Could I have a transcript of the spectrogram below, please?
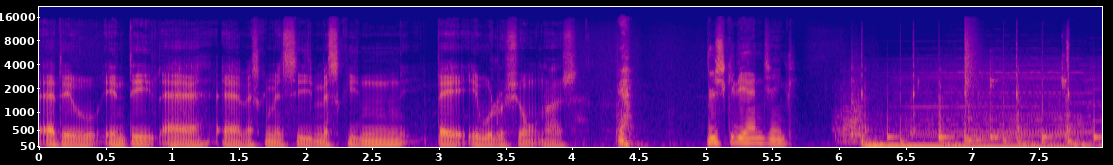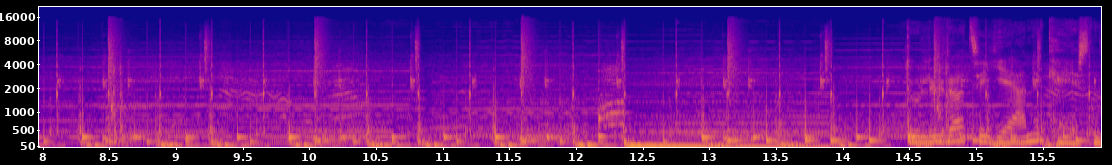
er det jo en del af, af, hvad skal man sige, maskinen bag evolution også. Ja, vi skal lige have en jingle. Lytter til Hjernekassen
